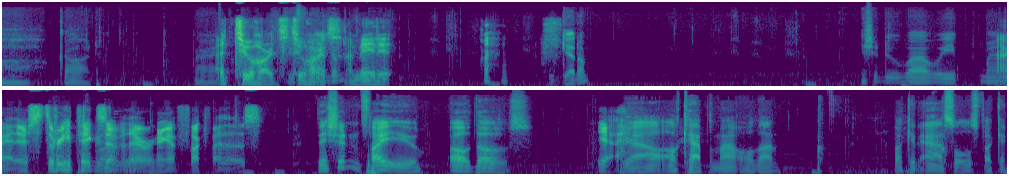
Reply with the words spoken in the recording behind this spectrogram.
Oh God. All I right. had uh, two hearts, two hearts. him? I made it. You get them? You should do what we. Okay, there's three pigs over there. We're gonna get fucked by those. They shouldn't fight you. Oh, those. Yeah. Yeah, I'll, I'll cap them out. Hold on. Fucking assholes. Fucking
